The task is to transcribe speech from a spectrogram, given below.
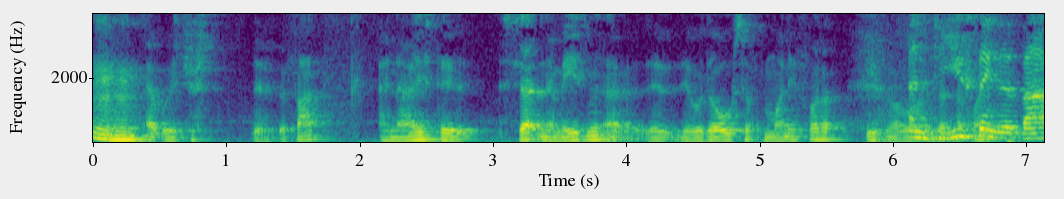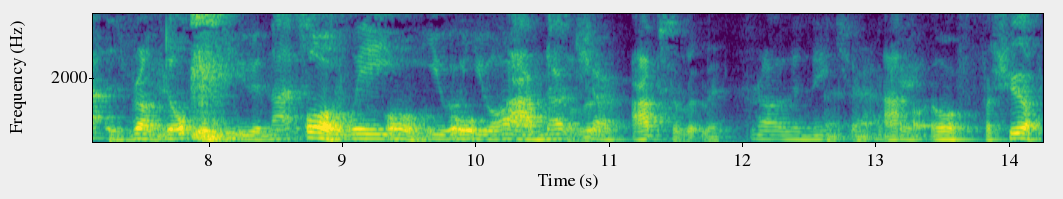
Mm-hmm. It was just the, the fact. And I used to sit in amazement. At, they, they would always have money for it, even though And do you didn't think that that is rubbed off with you, and that's Oh, the way oh, you oh, you are absolute- nurture Absolutely. rather than nature? Uh, uh, Okay. oh, for sure.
